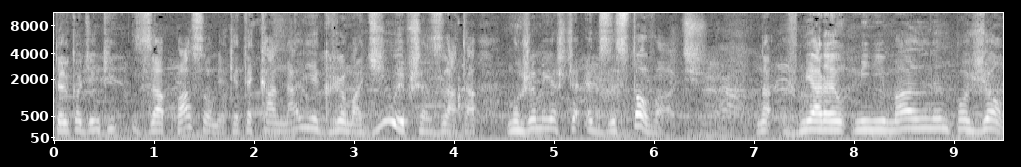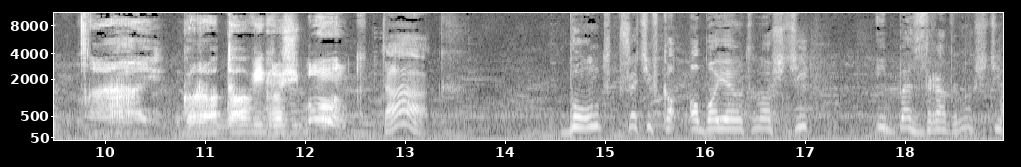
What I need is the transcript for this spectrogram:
Tylko dzięki zapasom, jakie te kanalie gromadziły przez lata, możemy jeszcze egzystować na w miarę minimalnym poziomie. Aj, Grodowi grozi bunt. Tak. Bunt przeciwko obojętności i bezradności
